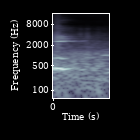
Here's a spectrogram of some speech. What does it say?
Hee!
